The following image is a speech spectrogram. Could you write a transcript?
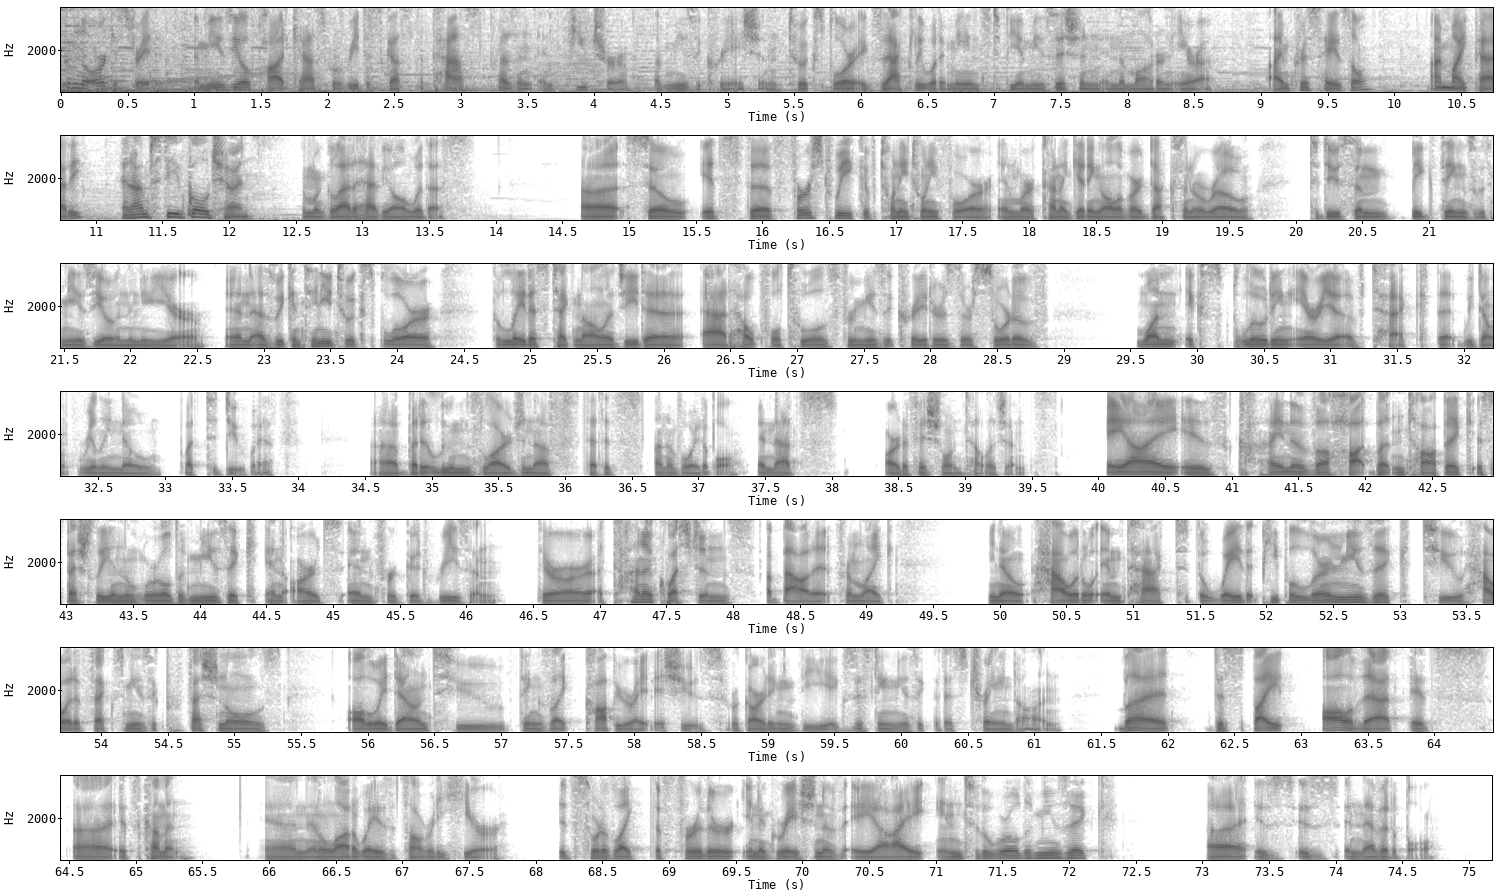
Welcome to Orchestrated, a Musio podcast where we discuss the past, present, and future of music creation to explore exactly what it means to be a musician in the modern era. I'm Chris Hazel. I'm Mike Patti. And I'm Steve Goldshine. And we're glad to have you all with us. Uh, so it's the first week of 2024, and we're kind of getting all of our ducks in a row to do some big things with Musio in the new year. And as we continue to explore the latest technology to add helpful tools for music creators, there's sort of one exploding area of tech that we don't really know what to do with. Uh, but it looms large enough that it's unavoidable, and that's artificial intelligence. AI is kind of a hot button topic, especially in the world of music and arts, and for good reason. There are a ton of questions about it from like, you know, how it'll impact the way that people learn music to how it affects music professionals, all the way down to things like copyright issues regarding the existing music that it's trained on. But despite all of that, it's uh, it's coming, and in a lot of ways, it's already here it's sort of like the further integration of AI into the world of music uh, is is inevitable.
